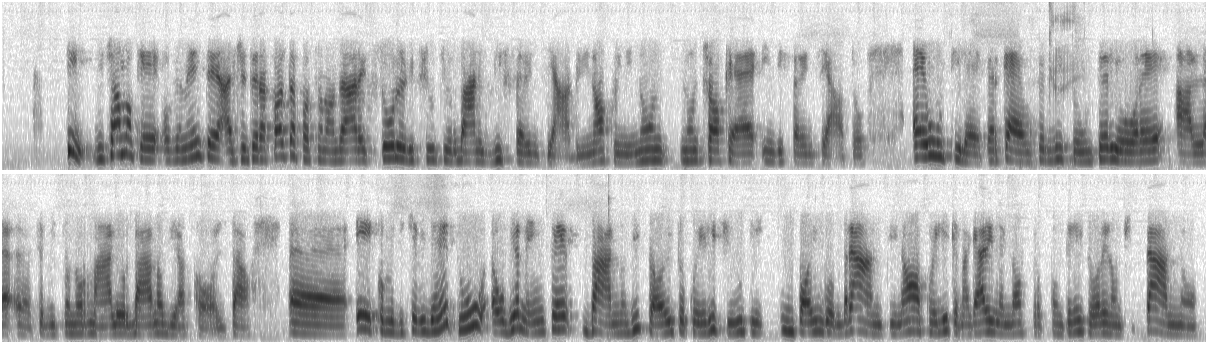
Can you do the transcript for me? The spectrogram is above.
Sì, diciamo che ovviamente al centro di raccolta possono andare solo i rifiuti urbani differenziabili, no? quindi non, non ciò che è indifferenziato. È utile perché è un servizio ulteriore al eh, servizio normale urbano di raccolta Eh, e come dicevi bene tu, ovviamente vanno di solito quei rifiuti un po' ingombranti, no? quelli che magari nel nostro contenitore non ci stanno.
